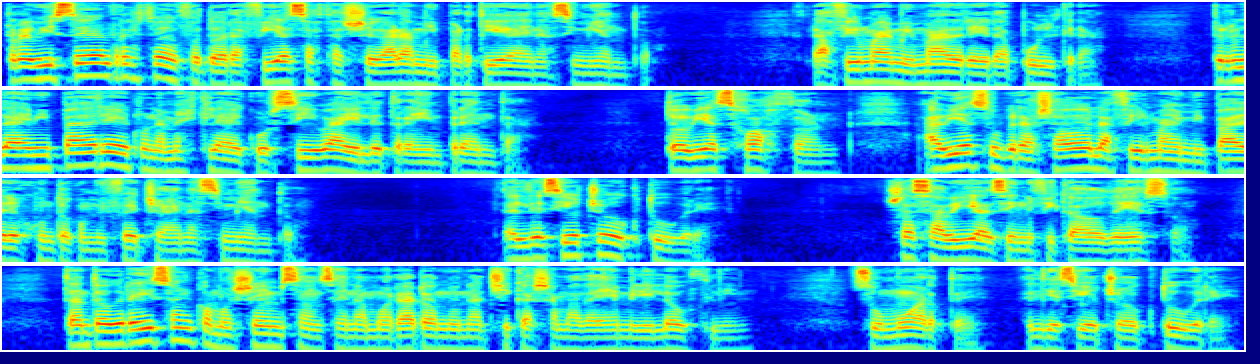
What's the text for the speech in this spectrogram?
Revisé el resto de fotografías hasta llegar a mi partida de nacimiento. La firma de mi madre era pulcra, pero la de mi padre era una mezcla de cursiva y letra de imprenta. Tobias Hawthorne había subrayado la firma de mi padre junto con mi fecha de nacimiento. El 18 de octubre. Ya sabía el significado de eso. Tanto Grayson como Jameson se enamoraron de una chica llamada Emily Loughlin. Su muerte, el 18 de octubre,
